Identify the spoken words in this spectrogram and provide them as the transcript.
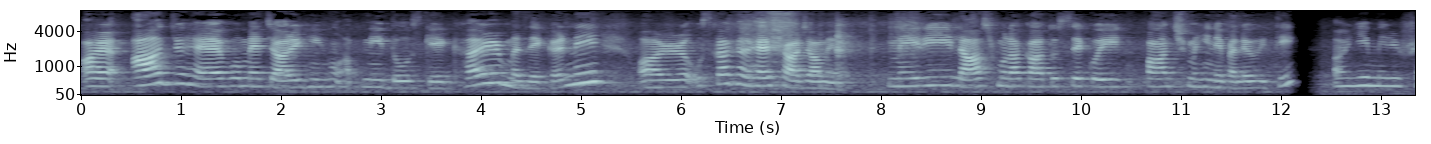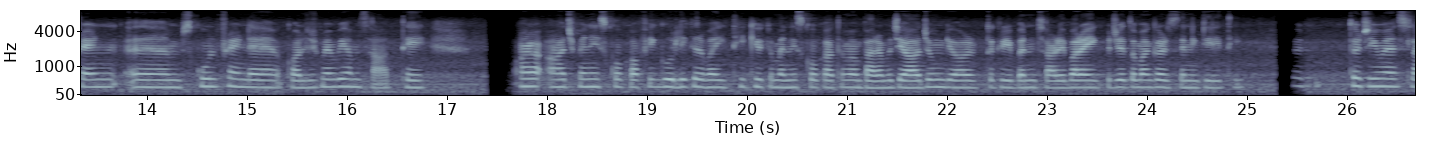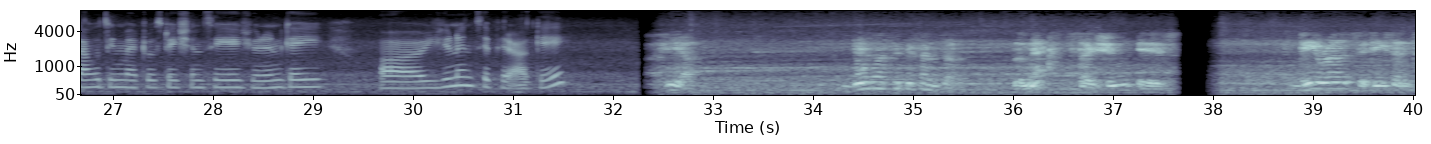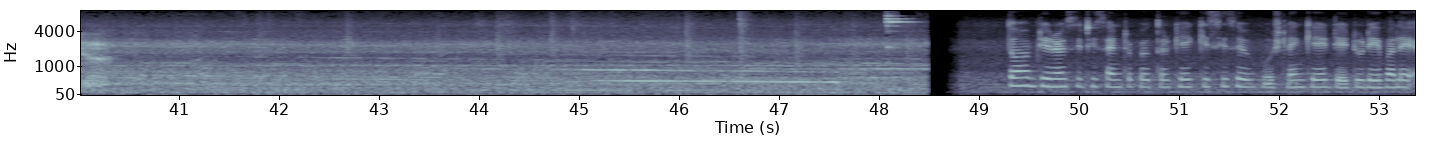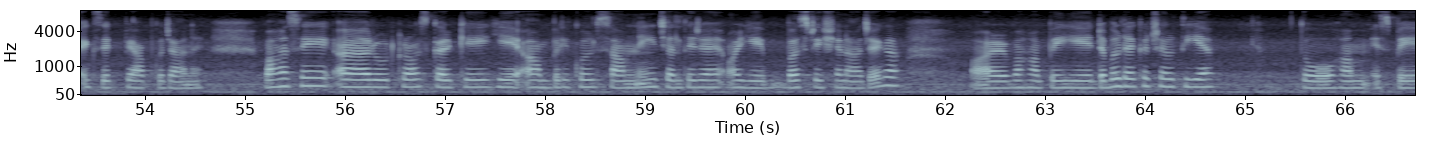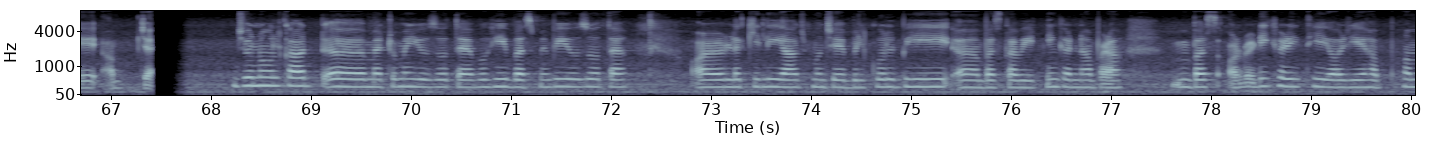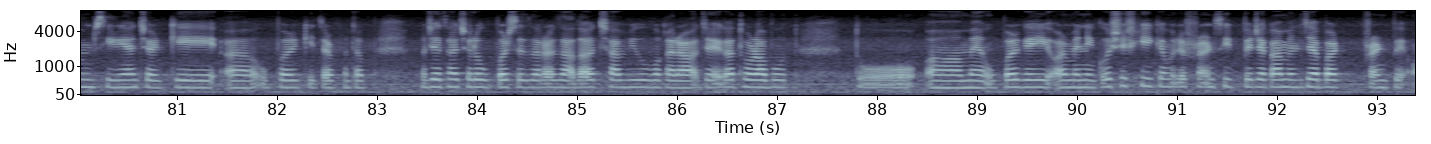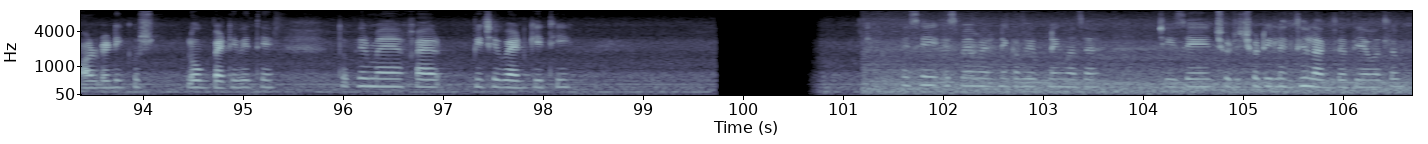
और आज जो है वो मैं जा रही हूँ अपनी दोस्त के घर मज़े करने और उसका घर है शारजा में। मेरी लास्ट मुलाकात उससे कोई पाँच महीने पहले हुई थी। और ये मेरी फ्रेंड स्कूल फ्रेंड है कॉलेज में भी हम साथ थे। और आज मैंने इसको काफ़ी गोली करवाई थी क्योंकि मैंने इसको कहा था मैं बारह बजे आ जाऊँगी और तकरीबन साढ़े बारह, एक बजे तो मैं घर से निकली थी। तो, जी मैं सलाहुद्दीन मेट्रो स्टेशन से यूनियन गई और यूनियन से फिर आगे। City. तो आप डेरा सिटी सेंटर पे उतर के किसी से भी पूछ लेंगे डे टू डे वाले एग्ज़िट पे आपको जाना है। वहाँ से रोड क्रॉस करके ये आप बिल्कुल सामने ही चलते जाएँ और ये बस स्टेशन आ जाएगा। और वहाँ पे ये डबल डेकर चलती है। तो हम इस पर अब जाए जो नोल कार्ड मेट्रो में यूज़ होता है, वही बस में भी यूज़ होता है। और लकीली आज मुझे बिल्कुल भी बस का वेट नहीं करना पड़ा। बस ऑलरेडी खड़ी थी और ये अब हम सीढ़ियाँ चढ़ के ऊपर की तरफ़ मतलब मुझे था चलो ऊपर से ज़रा ज़्यादा अच्छा व्यू वगैरह आ जाएगा थोड़ा बहुत। तो आ, मैं ऊपर गई और मैंने कोशिश की कि मुझे फ्रंट सीट पे जगह मिल जाए बट फ्रंट पे ऑलरेडी कुछ लोग बैठे हुए थे। तो फिर मैं खैर पीछे बैठ गई थी। ऐसे इसमें बैठने का भी अपना ही मज़ा है। चीज़ें छोटी छोटी लगने लग जाती हैं मतलब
